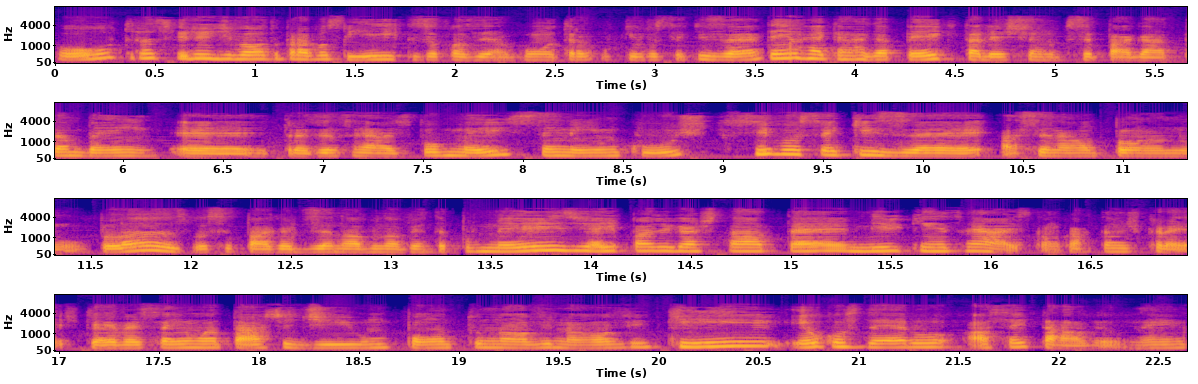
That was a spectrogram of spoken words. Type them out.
ou transferir de volta para você, Pix, ou fazer alguma outra, o que você quiser. Tem o Recarga Pay, que está deixando você pagar também é, 300 reais por mês, sem nenhum custo. Se você quiser assinar um plano Plus, você paga R$19,90 por mês e aí pode gastar até R$ 1.500 com cartão de crédito. Que aí vai sair uma taxa de 1,99 que eu considero aceitável, né?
